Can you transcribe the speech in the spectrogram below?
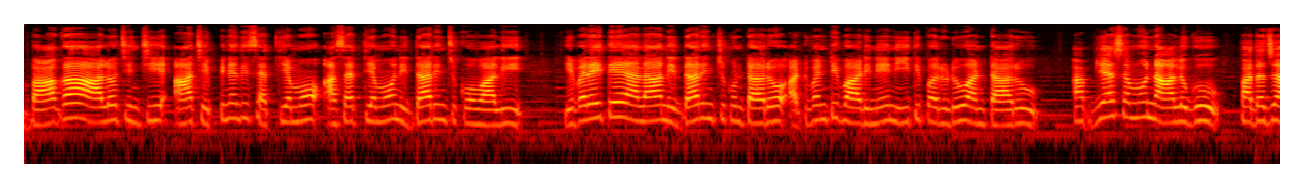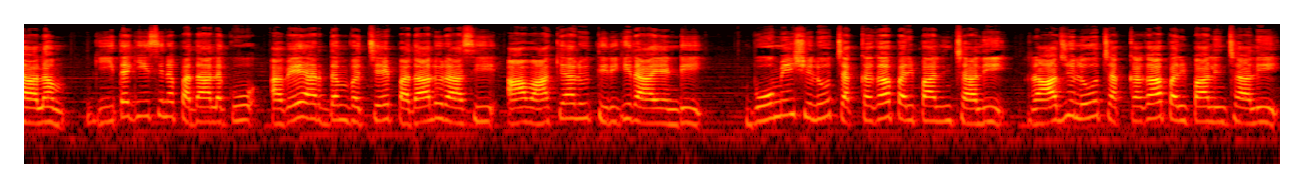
బాగా ఆలోచించి ఆ చెప్పినది సత్యమో అసత్యమో నిర్ధారించుకోవాలి. ఎవరైతే అలా నిర్ధారించుకుంటారో అటువంటి వాడినే నీతిపరుడు అంటారు. అభ్యాసము నాలుగు. పదజాలం. గీత గీసిన పదాలకు అవే అర్థం వచ్చే పదాలు రాసి ఆ వాక్యాలు తిరిగి రాయండి. భూమీషులు చక్కగా పరిపాలించాలి. రాజులు చక్కగా పరిపాలించాలి.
